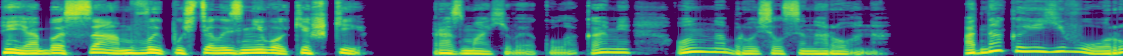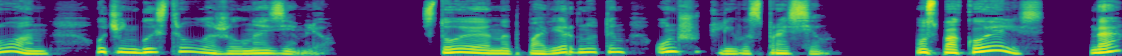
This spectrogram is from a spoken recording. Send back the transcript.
Я бы сам выпустил из него кишки!» Размахивая кулаками, он набросился на Роана. Однако и его Роан очень быстро уложил на землю. Стоя над повергнутым, он шутливо спросил. «Успокоились? Да?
